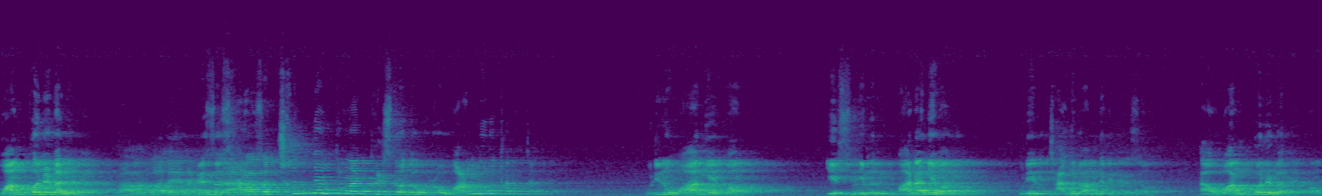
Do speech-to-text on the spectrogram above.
왕권을 받는다. 그래서 살아서 천년 동안 그리스도와 더불어 왕노릇 하는 자들. 우리는 왕의 왕. 예수님은 만왕의 왕이고 우리는 작은 왕들에 대해서 다 왕권을 받아요. 왕권.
